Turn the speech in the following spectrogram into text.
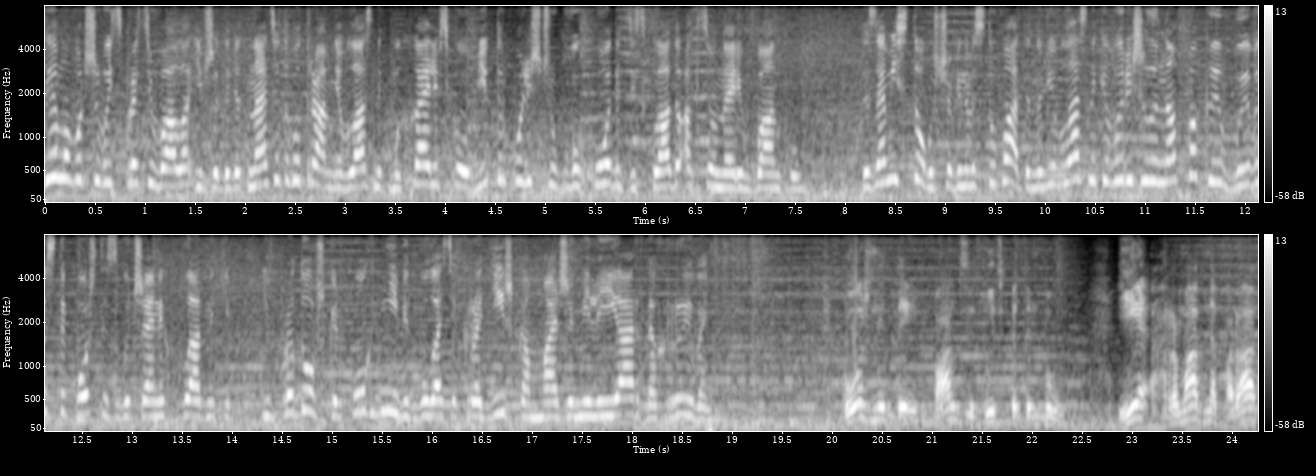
Схема, вочевидь, спрацювала, і вже 19 травня власник Михайлівського Віктор Поліщук виходить зі складу акціонерів банку. Та замість того, щоб інвестувати, нові власники вирішили навпаки вивести кошти звичайних вкладників. І впродовж кількох днів відбулася крадіжка майже мільярда гривень. Кожний день банк звітує з Петербургу. Є громадний апарат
